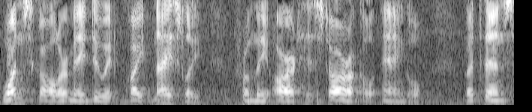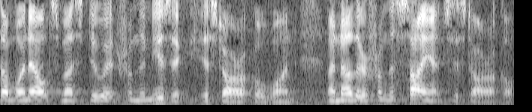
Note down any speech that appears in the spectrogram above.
One scholar may do it quite nicely from the art historical angle, but then someone else must do it from the music historical one, another from the science historical.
